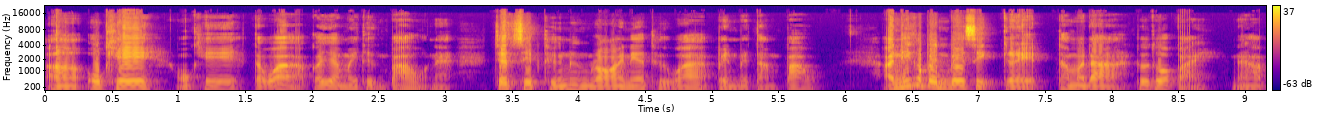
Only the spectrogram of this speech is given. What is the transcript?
เออโอเค โอเค แต่ว่าก็ยังไม่ถึงเป้านะ70 ถึง 100 เนี่ย ถือว่าเป็นไปตามเป้า อันนี้ก็เป็นเบสิกเกรดธรรมดาทั่ว ๆ ไปนะครับ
